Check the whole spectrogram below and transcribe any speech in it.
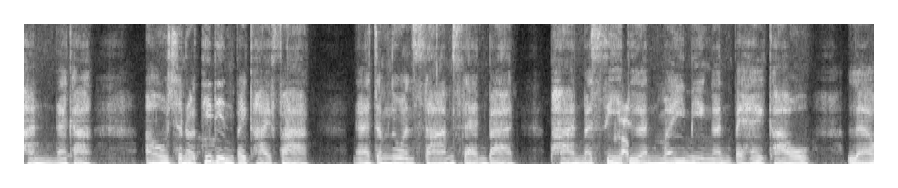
พันธ์นะคะ เอาโฉนดที่ดินไปขายฝากนะจำนวน3 0 0แสนบาท ผ่านมาครับ4เดือนไม่มีเงินไปให้เขา แล้ว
